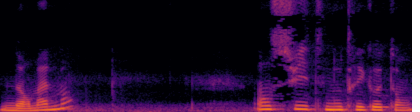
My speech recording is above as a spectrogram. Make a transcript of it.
normalement. Ensuite, nous tricotons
